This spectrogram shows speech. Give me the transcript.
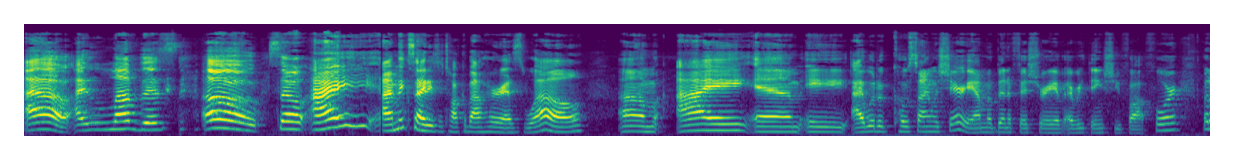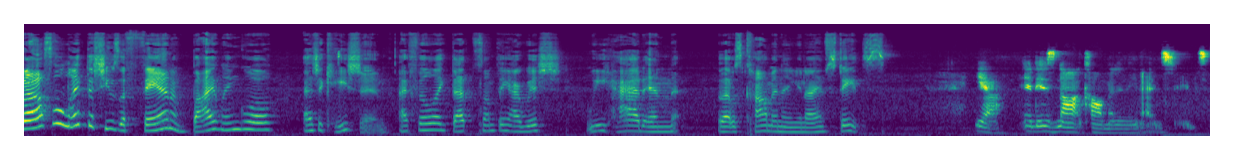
Oh, I love this. Oh, so I I'm excited to talk about her as well. Um, I am a I would have co-signed with Sherry. I'm a beneficiary of everything she fought for, but I also like that she was a fan of bilingual education. I feel like that's something I wish we had and that was common in the United States. Yeah, it is not common in the United States.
